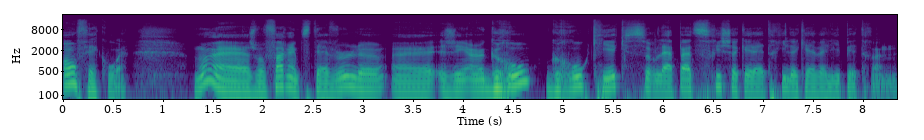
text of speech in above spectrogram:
on fait quoi? Moi, euh, je vais vous faire un petit aveu. là. Euh, J'ai un gros, gros kick sur la pâtisserie-chocolaterie Le Cavalier Pétronne.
